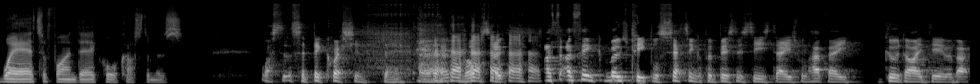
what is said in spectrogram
where to find their core customers? Well, that's a big question there, uh, Rob. So I, th- I, think most people setting up a business these days will have a good idea about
